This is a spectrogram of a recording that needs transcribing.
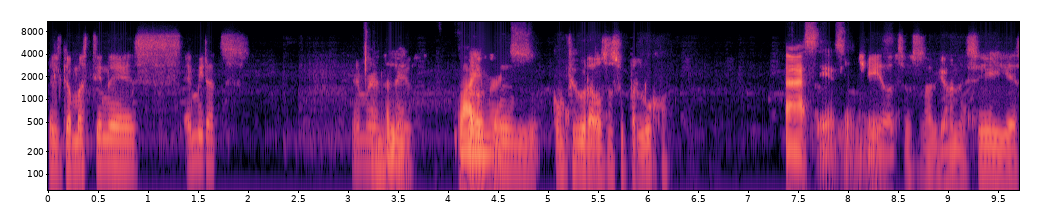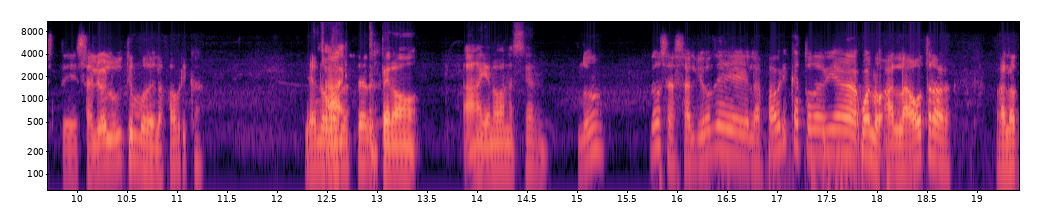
El que más tiene es Emirates. Emirates configurados de super lujo. Ah, sí, sí. Chidos esos aviones, sí. Este, salió el último de la fábrica. Ya no van a ser. Pero, ah, ya no van a ser. No, no, o sea, salió de la fábrica todavía, bueno, a la otra, a la,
